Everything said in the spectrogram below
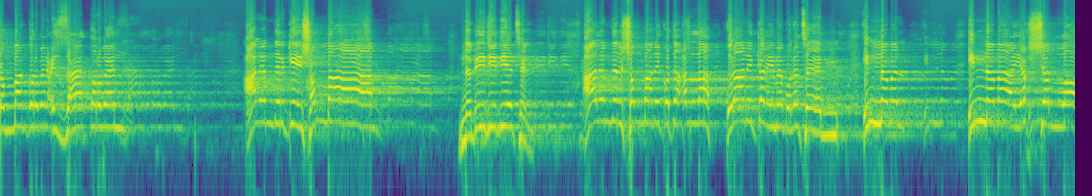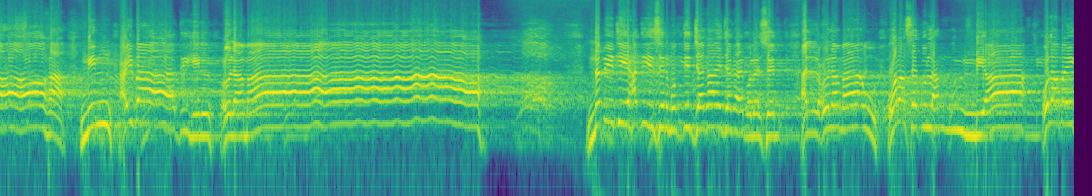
সম্মান করবেন, ইজ্জাত করবেন। আলেমদেরকে সম্মান নবীজি দিয়েছেন। আলেমদের সম্মানের কথা আল্লাহ কোরআনে কারিমে বলেছেন ইন্নামাল ইন্নামা মিন ইবাদিহিল উলামা। নবীজি হাদিসের মধ্যে জায়গায় জায়গায় বলেছেন, আল ওয়ারাসাতুল আম্বিয়া।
